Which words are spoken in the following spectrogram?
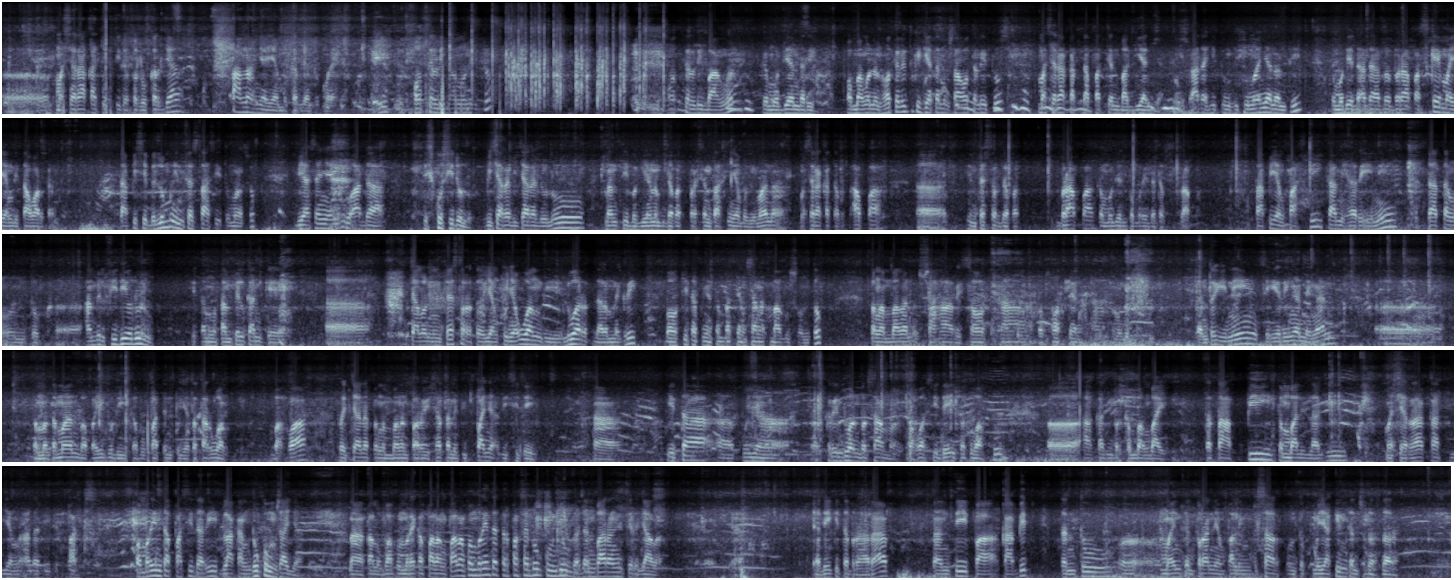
eh, masyarakatnya tidak perlu kerja, tanahnya yang bekerja untuk mereka. Jadi hotel dibangun itu hotel dibangun, kemudian dari pembangunan hotel itu kegiatan usaha hotel itu masyarakat dapatkan bagiannya. Terus ada hitung-hitungannya nanti, kemudian ada beberapa skema yang ditawarkan. Tapi sebelum investasi itu masuk, biasanya itu ada diskusi dulu, bicara-bicara dulu, nanti bagian dapat presentasinya bagaimana, masyarakat dapat apa, eh, investor dapat berapa, kemudian pemerintah dapat berapa. Tapi yang pasti kami hari ini datang untuk eh, ambil video dulu. Kita mau tampilkan ke eh, calon investor atau yang punya uang di luar dalam negeri bahwa kita punya tempat yang sangat bagus untuk pengembangan usaha resort kah, atau hotel. Tentu ini seiringan dengan eh, teman-teman Bapak Ibu di kabupaten punya tata ruang bahwa rencana pengembangan pariwisata lebih banyak di sini. Nah, kita eh, punya kerinduan bersama bahwa Sidei suatu waktu eh, akan berkembang baik. Tetapi kembali lagi masyarakat yang ada di depan. Pemerintah pasti dari belakang dukung saja. Nah, kalau bapak mereka palang-palang, pemerintah terpaksa dukung juga dan barangnya tidak jalan. Ya. Jadi kita berharap nanti Pak Kabit tentu eh, mainkan peran yang paling besar untuk meyakinkan saudara-saudara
